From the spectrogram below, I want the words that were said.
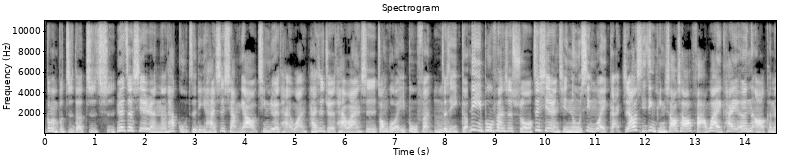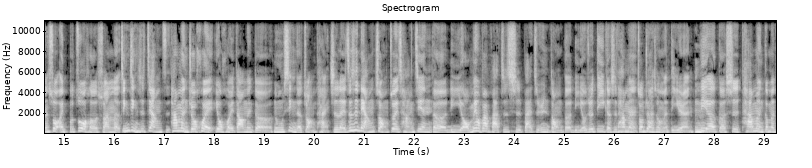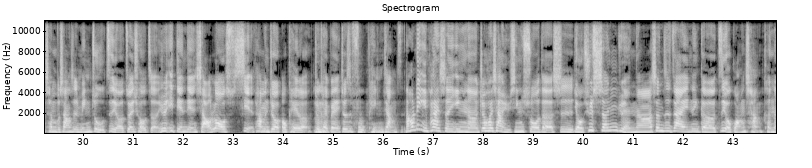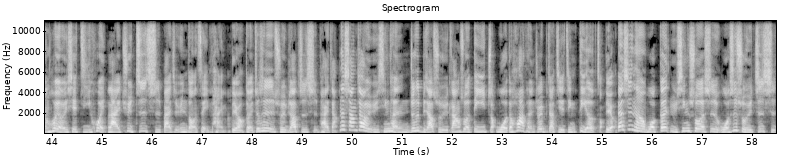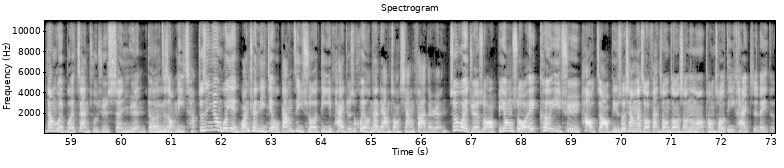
根本不值得支持，因为这些人呢，他骨子里还是想要侵略台湾，还是觉得台湾是中国的一部分，嗯，这是一个。另一部分是说，这些人其实奴性未改，只要习近平稍稍法外开恩啊，可能说，哎，不做核酸了，仅仅是这样子，他们就会又回到那个奴性的状态之类。这是两种最常见的理由，没有办法支持白纸运动的理由。就第一个是他们终究还是我们的敌人，嗯，第二个是他们根本称不上是。民主自由追求者，因为一点点小漏泄，他们就 OK 了，就可以被就是抚平这样子。嗯、然后另一派声音呢，就会像雨欣说的是有去声援啊，甚至在那个自由广场可能会有一些集会来去支持白纸运动的这一派嘛。对啊，对，就是属于比较支持派这样。那相较于雨欣，可能就是比较属于刚刚说的第一种。我的话可能就会比较接近第二种。对啊，但是呢，我跟雨欣说的是，我是属于支持，但我也不会站出去。声援的这种立场，嗯，就是因为我也完全理解我刚刚自己说的第一派，就是会有那两种想法的人，所以我也觉得说哦，不用说哎，刻意去号召，比如说像那时候反送中的时候那么同仇敌忾之类的。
